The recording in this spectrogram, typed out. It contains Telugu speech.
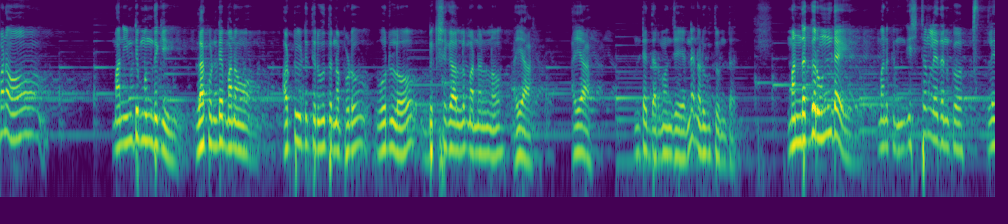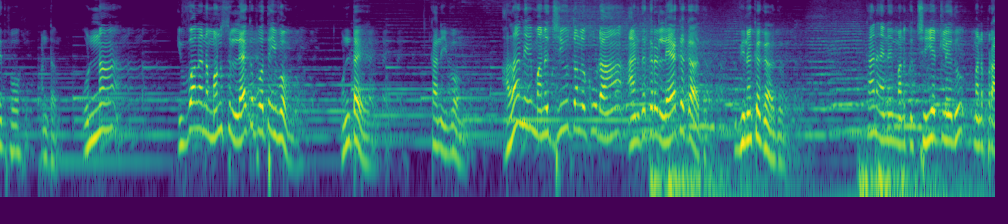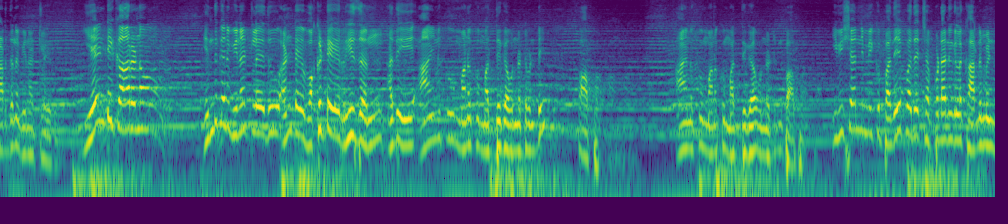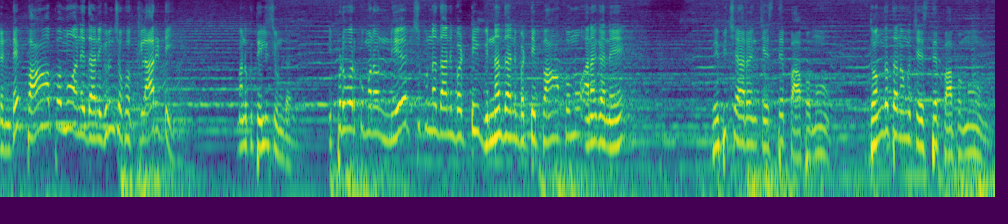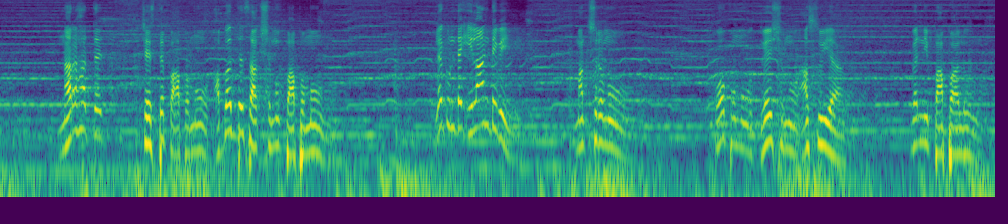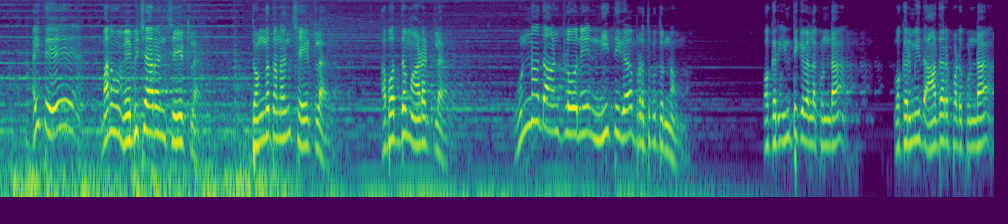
మనం మన ఇంటి ముందుకి లేకుంటే మనం అటు ఇటు తిరుగుతున్నప్పుడు ఊర్లో భిక్షగాళ్ళు మనల్ని అయ్యా అయ్యా ఉంటే ధర్మం చేయండి అని అడుగుతుంటారు. మన దగ్గర ఉంటాయి. మనకు ఇష్టం లేదనుకో లేదు పో అంటాం ఉన్నా ఇవ్వాలన్న మనసు లేకపోతే ఇవ్వం. ఉంటాయి. కానీ ఇవ్వం. అలానే మన జీవితంలో కూడా ఆయన దగ్గర లేక కాదు వినక కాదు. కానీ ఆయన మనకు చేయట్లేదు మన ప్రార్థన వినట్లేదు. ఏంటి కారణం? ఎందుకని వినట్లేదు? అంటే ఒకటే రీజన్ అది ఆయనకు మనకు మధ్యగా ఉన్నటువంటి పాపం. ఆయనకు మనకు మధ్యగా ఉన్నటువంటి పాపం. ఈ విషయాన్ని మీకు పదే పదే చెప్పడానికి గల కారణం ఏంటంటే పాపము అనే దాని గురించి ఒక క్లారిటీ మనకు తెలిసి ఉండాలి. ఇప్పటి వరకు మనం నేర్చుకున్న దాన్ని బట్టి విన్న దాన్ని బట్టి పాపము అనగానే వ్యభిచారం చేస్తే పాపము. దొంగతనము చేస్తే పాపము నరహత్య చేస్తే పాపము అబద్ధ సాక్ష్యము పాపము. లేకుంటే ఇలాంటివి మత్సరము కోపము ద్వేషము అసూయ ఇవన్నీ పాపాలు. అయితే మనం వ్యభిచారం చేయట్లే దొంగతనం చేయట్లే అబద్ధం ఆడట్లే. ఉన్న దాంట్లోనే నీతిగా బ్రతుకుతున్నాం. ఒకరి ఇంటికి వెళ్ళకుండా ఒకరి మీద ఆధారపడకుండా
